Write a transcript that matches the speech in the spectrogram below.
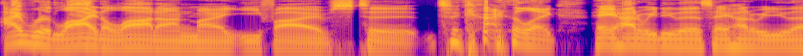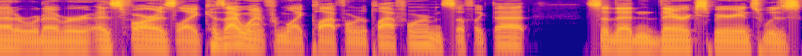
i relied a lot on my e5s to to kind of like hey how do we do this? Hey how do we do that? Or whatever as far as like because i went from like platform to platform and stuff like that so then their experience was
